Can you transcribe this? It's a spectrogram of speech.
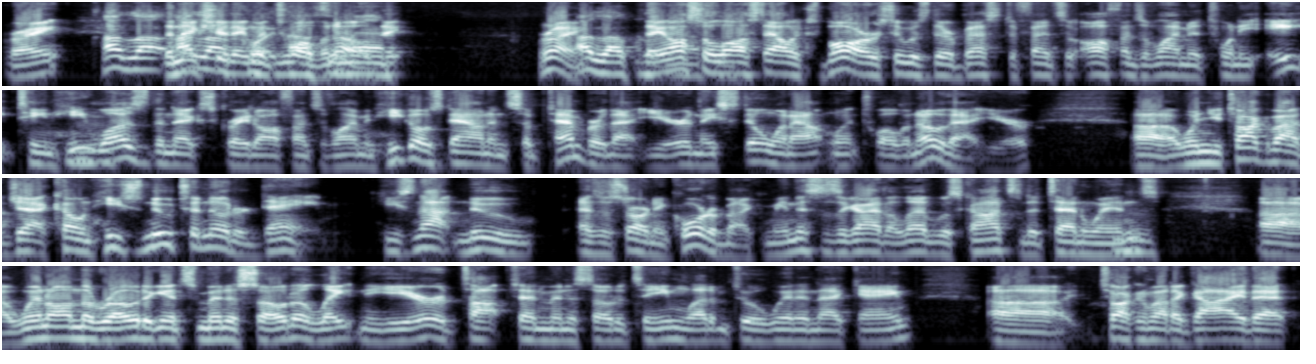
right? I love The next love year they went Quenton 12 and 0. They- Right. I love they also Nelson. lost Alex Bars, who was their best defensive offensive lineman in 2018. He Mhm. was the next great offensive lineman. He goes down in September that year, and they still went out and went 12 and 0 that year. Uh, when you talk about Jack Coan, he's new to Notre Dame. He's not new as a starting quarterback. I mean, this is a guy that led Wisconsin to 10 wins, mm-hmm. uh, went on the road against Minnesota late in the year, a top 10 Minnesota team, led him to a win in that game. Uh, talking about a guy that,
